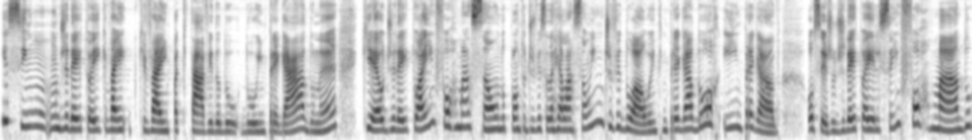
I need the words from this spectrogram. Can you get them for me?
e sim um, um direito aí que vai, que vai impactar a vida do, do empregado, né? que é o direito à informação do ponto de vista da relação individual entre empregador e empregado. Ou seja, o direito a ele ser informado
